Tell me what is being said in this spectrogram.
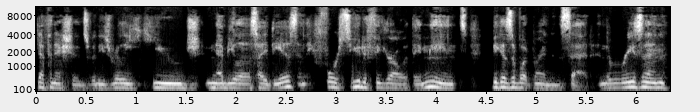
definitions with these really huge nebulous ideas and they force you to figure out what they mean because of what Brandon said. And the reason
